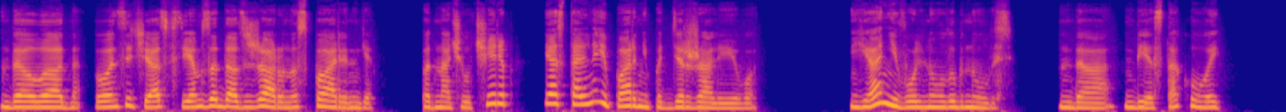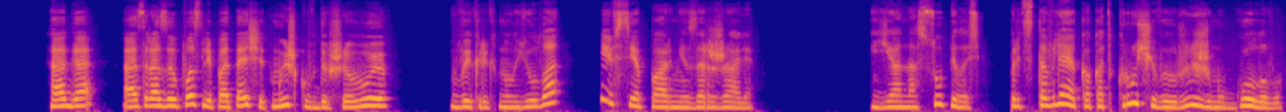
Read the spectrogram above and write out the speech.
«Да ладно, он сейчас всем задаст жару на спарринге», — подначил череп, и остальные парни поддержали его. Я невольно улыбнулась. Да, без такой. «Ага, а сразу после потащит мышку в душевую», — выкрикнул Юла, и все парни заржали. Я насупилась, представляя, как откручиваю рыжему голову.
